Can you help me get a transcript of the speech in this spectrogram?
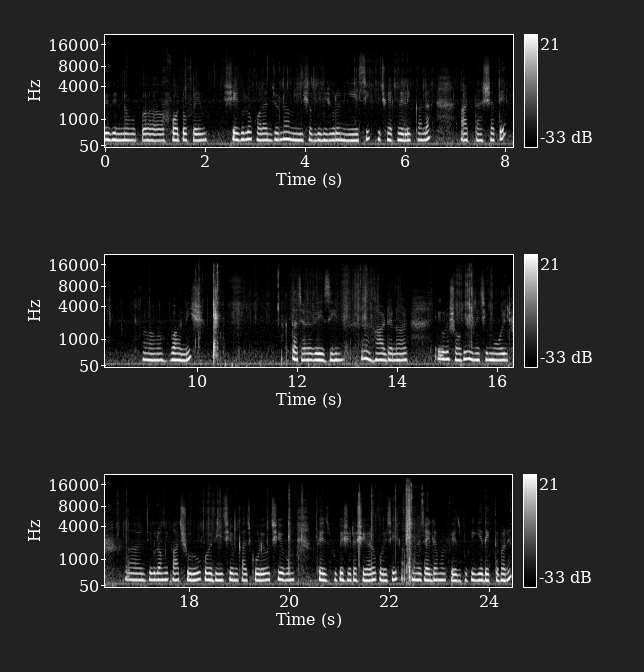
বিভিন্ন ফটো ফ্রেম সেগুলো করার জন্য আমি এইসব জিনিসগুলো নিয়ে এসেছি। কিছু অ্যাক্রেলিক কালার আর তার সাথে ভার্নিশ তাছাড়া রেজিন হ্যাঁ হার্ডেনার এগুলো সবই এনেছি মোল্ড যেগুলো আমি কাজ শুরুও করে দিয়েছি, আমি কাজ করেওছি এবং ফেসবুকে সেটা শেয়ারও করেছি। আপনারা চাইলে আমার ফেসবুকে গিয়ে দেখতে পারেন।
